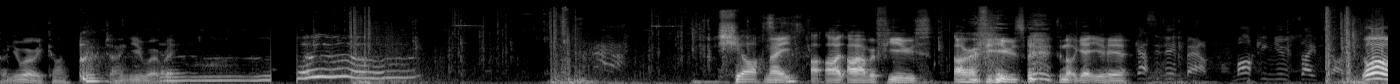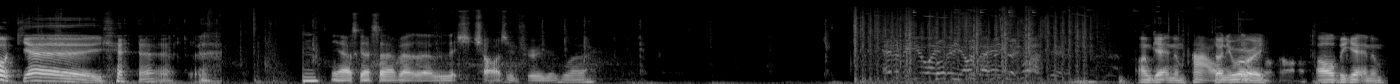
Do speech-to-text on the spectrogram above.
Don't you worry, Con. Don't you worry. Shot. Mate, I, I, I refuse. I refuse to not get you here. Gas is inbound. Marking new safe zone. Okay! Yeah, I was gonna say about uh, literally charging through the way. Enemy UAV overhead. I'm getting them. How? Don't you worry. I'll be getting them.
